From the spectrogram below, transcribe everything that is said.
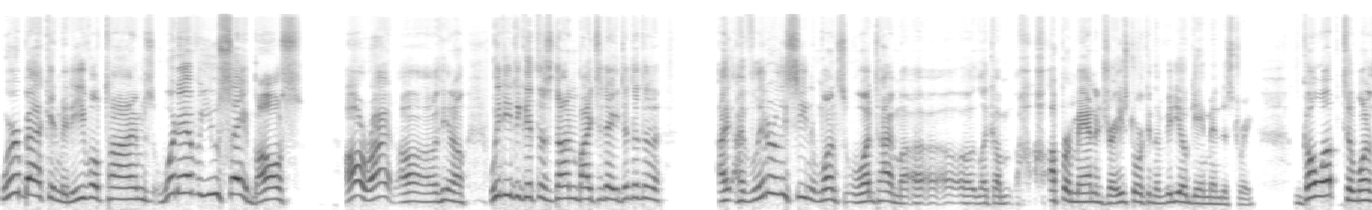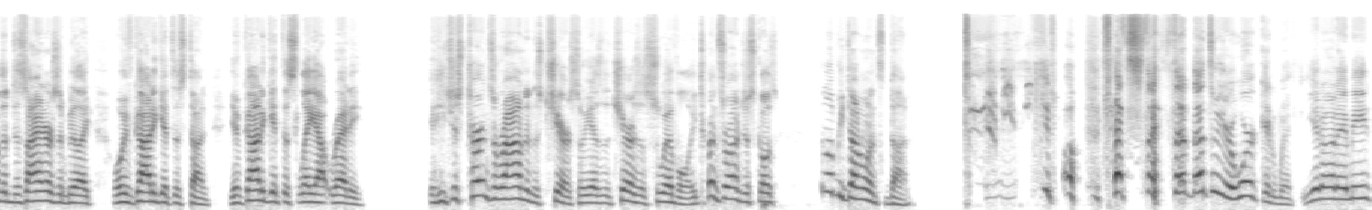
we're back in medieval times. Whatever you say, boss all right, uh, you know, we need to get this done by today. Da, da, da. I, have literally seen once, one time, uh, uh, uh, like a upper manager. I used to work in the video game industry. Go up to one of the designers and be like, "Well, we've got to get this done. You've got to get this layout ready." He just turns around in his chair, so he has the chair as a swivel. He turns around, just goes, "It'll be done when it's done." you know, that's that's that, that's who you're working with. You know what I mean?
